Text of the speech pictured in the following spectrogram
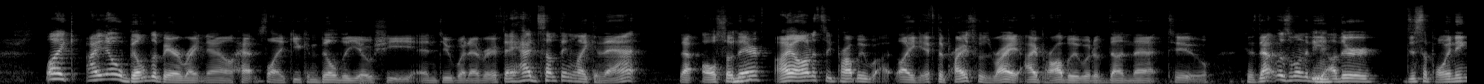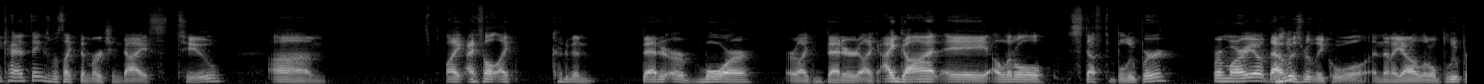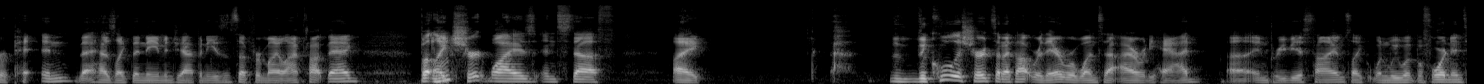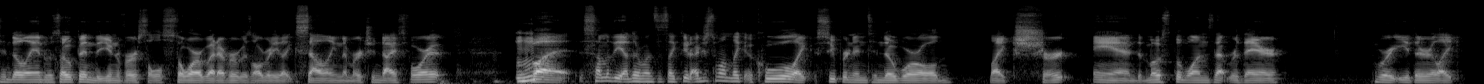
Like I know Build a Bear right now has like you can build a Yoshi and do whatever. If they had something like that, that also mm-hmm. there, I honestly probably like if the price was right, I probably would have done that too because that was one of the mm. other disappointing kind of things was like the merchandise too. Um, like I felt like could have been better or more or like better. Like I got a a little stuffed blooper from Mario. That mm-hmm. was really cool. And then I got a little blooper pin that has like the name in Japanese and stuff for my laptop bag. But mm-hmm. like shirt wise and stuff, like the, the coolest shirts that I thought were there were ones that I already had uh, in previous times. Like when we went before Nintendo Land was open, the Universal store or whatever was already like selling the merchandise for it. Mm-hmm. But some of the other ones, it's like, dude, I just want like a cool like Super Nintendo World like shirt, and most of the ones that were there were either like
